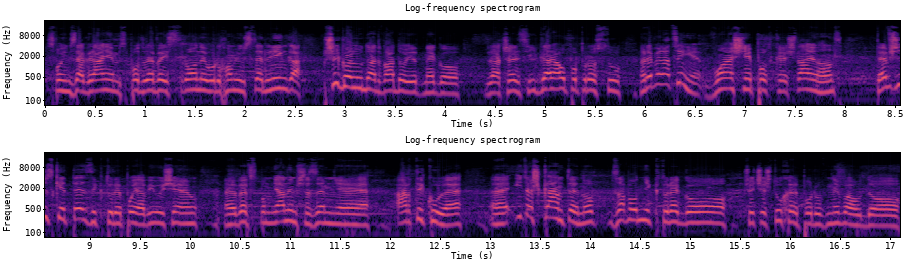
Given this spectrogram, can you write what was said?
swoim zagraniem spod lewej strony uruchomił Sterlinga przy golu na 2 do 1 dla Chelsea i grał po prostu rewelacyjnie, właśnie podkreślając te wszystkie tezy, które pojawiły się e, we wspomnianym przeze mnie artykule e, i też Kante, no, zawodnik, którego przecież Tuchel porównywał do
